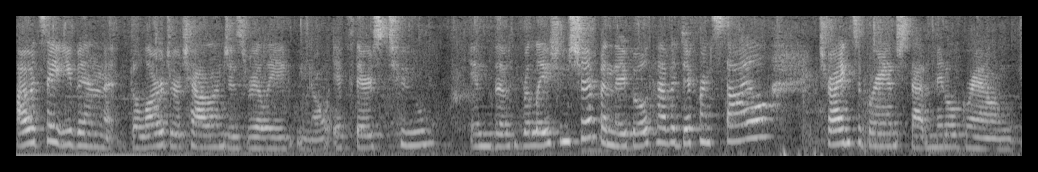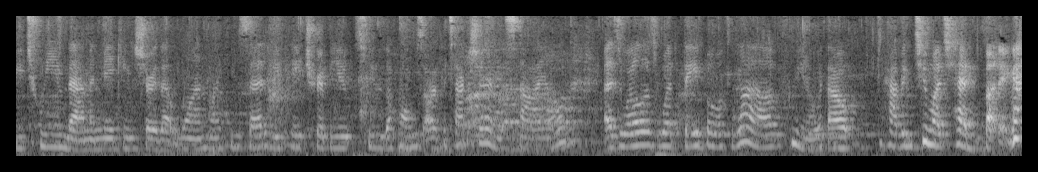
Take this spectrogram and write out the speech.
I would say even the larger challenge is really, you know, if there's two in the relationship and they both have a different style, trying to branch that middle ground between them and making sure that one, like you said, we pay tribute to the home's architecture and the style, as well as what they both love, you know, without having too much head butting.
